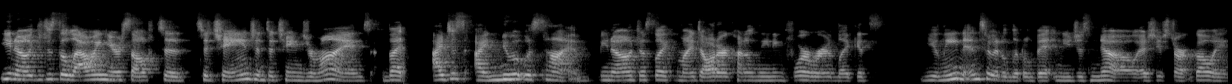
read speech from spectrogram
you know, just allowing yourself to to change and to change your mind. But I just I knew it was time, you know, just like my daughter kind of leaning forward, like it's you lean into it a little bit and you just know as you start going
